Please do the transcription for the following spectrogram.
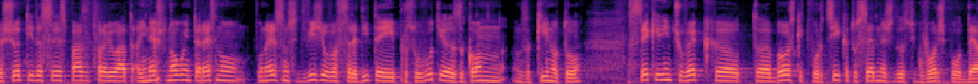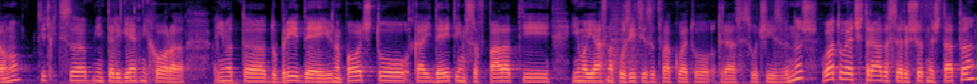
решат и да се спазват правилата. А и нещо много интересно, понеже съм се движил в средите и прословутия закон за киното, всеки един човек от български творци, като седнеш да си говориш по-отделно, всичките са интелигентни хора, имат добри идеи. На повечето така, идеите им съвпадат и има ясна позиция за това, което трябва да се случи изведнъж. Когато вече трябва да се решат нещата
